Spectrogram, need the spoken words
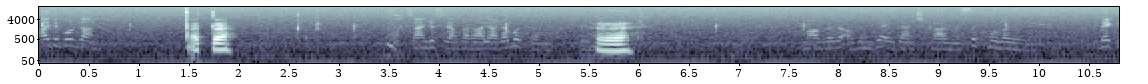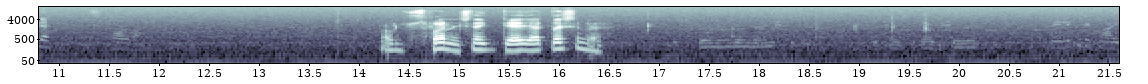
Hadi buradan. Atla. Sence silahlar hala Robert'ta mı? Evet. Malları alınca evden çıkarması kolay olur. Bekle. Spor var. Oğlum sporun içine yaklaştım ben. Belli ki bir kayn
